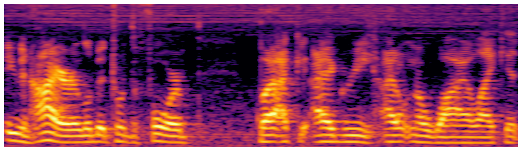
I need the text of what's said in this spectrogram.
even higher, a little bit towards the four. But I agree. I don't know why I like it.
